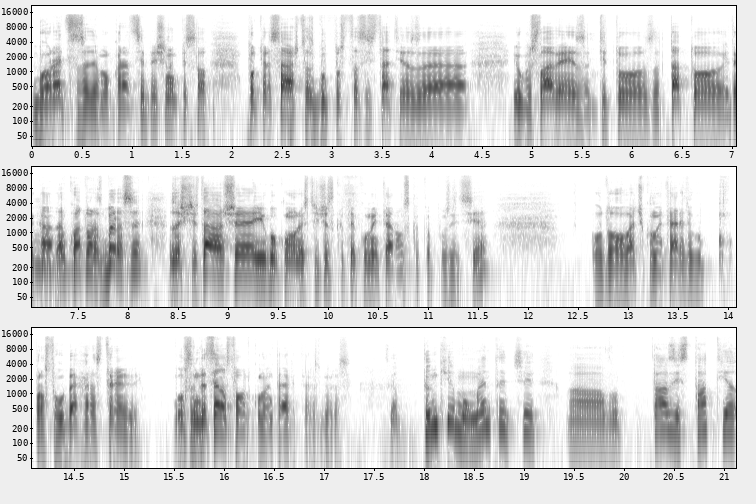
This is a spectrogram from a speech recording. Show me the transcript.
борец за демокрация беше написал потрясаваща с глупостта си статия за Югославия, за Тито, за Тато и така нататък, която разбира се защитаваше югокомунистическата коминтерновската позиция. Отдолу обаче коментарите го, просто го бяха разстреляли. 80 на 100 от коментарите, разбира се. Сега, тънкият момент е, че а, в тази статия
